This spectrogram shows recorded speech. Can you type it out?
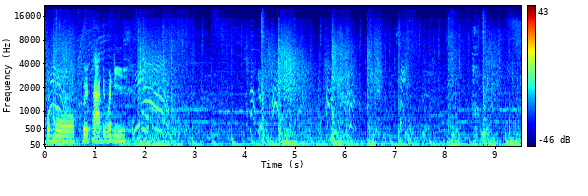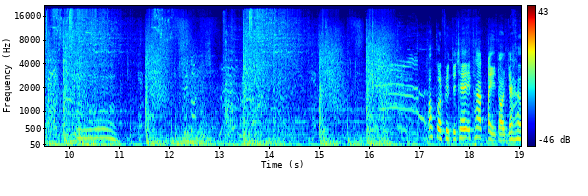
คอมโบพื้นฐานถือว่าดีอืมเอ้ากดผิดจะใช้ไอ้ท่าเตะเจอยาง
